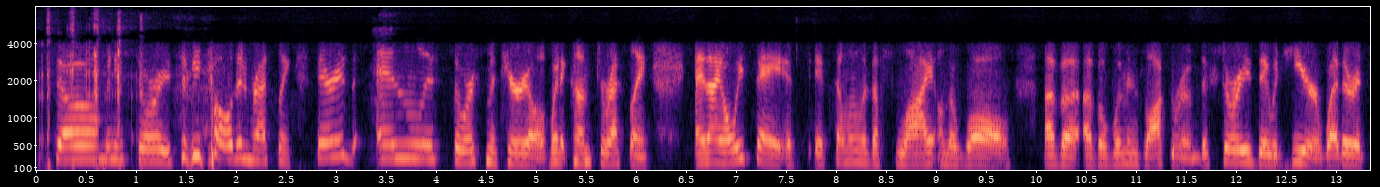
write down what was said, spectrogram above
so many stories to be told in wrestling. There is endless source material when it comes to wrestling. And I always say if, if someone was a fly on the wall of a, of a women's locker room, the stories they would hear, whether it's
